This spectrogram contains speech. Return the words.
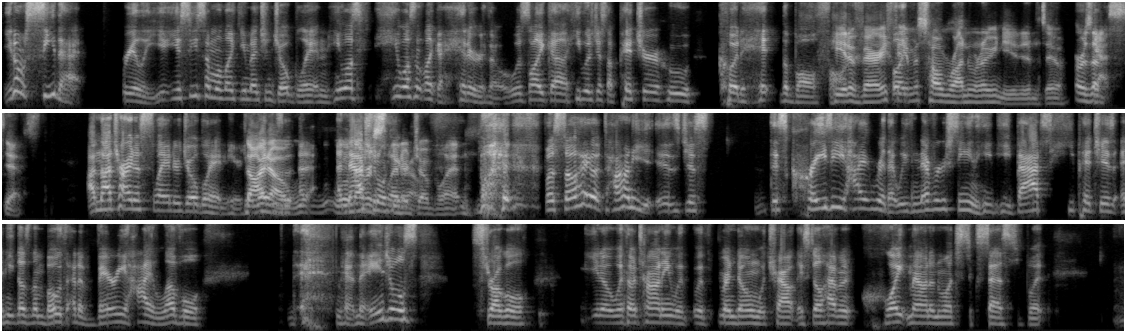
you don't see that really. You, you see someone like you mentioned, Joe Blanton. He was he wasn't like a hitter though. It was like a, he was just a pitcher who could hit the ball far. He had a very but, famous home run when we needed him to. Or is that yes? Yes. I'm not trying to slander Joe Blanton here. Joe no, Blanton's I know. A, a we'll national slander hero. Joe Blanton. But but Shohei Ohtani is just this crazy hybrid that we've never seen. He he bats, he pitches, and he does them both at a very high level. Man, the Angels struggle you know, with Ohtani, with with Rendon, with Trout, they still haven't quite mounted much success, but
